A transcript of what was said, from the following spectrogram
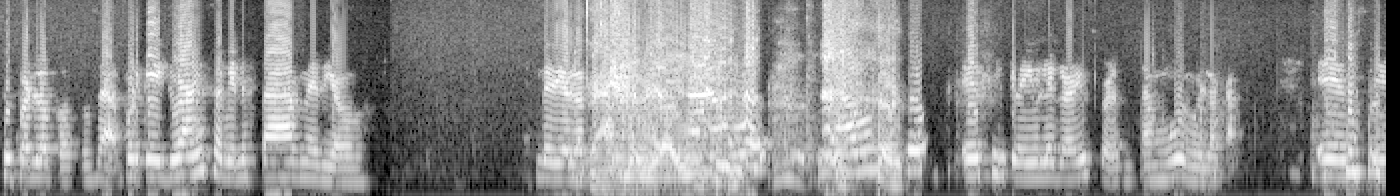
Súper locos, o sea, porque Grimes también está medio medio loca. es increíble Grimes, pero está muy, muy loca. Este,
